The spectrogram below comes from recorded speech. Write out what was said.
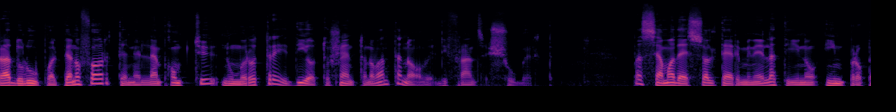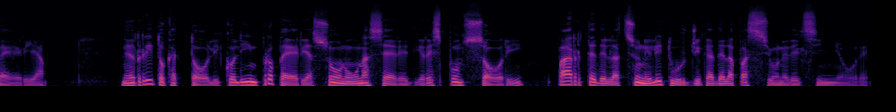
Rado Lupo al pianoforte nell'Impromptu numero 3 di 899 di Franz Schubert. Passiamo adesso al termine latino improperia. Nel rito cattolico gli improperia sono una serie di responsori, parte dell'azione liturgica della passione del Signore.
